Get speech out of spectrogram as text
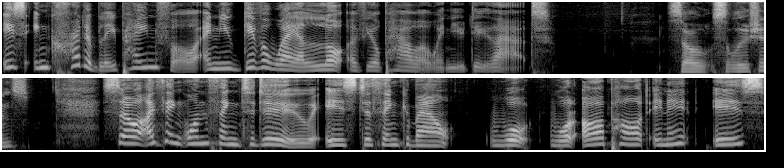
is incredibly painful. And you give away a lot of your power when you do that. So, solutions? So I think one thing to do is to think about what what our part in it is.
